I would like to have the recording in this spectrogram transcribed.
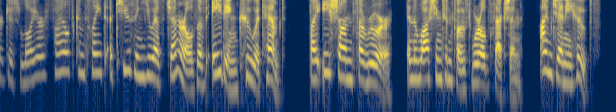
Turkish lawyer filed complaint accusing U.S. generals of aiding coup attempt by Ishaan Tharoor in the Washington Post World section. I'm Jenny Hoops.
